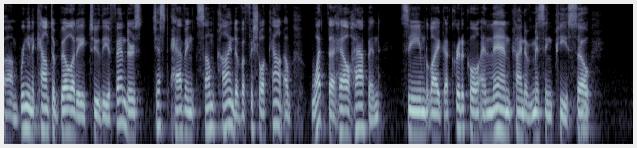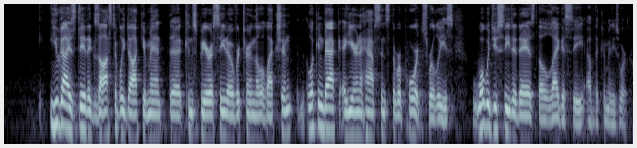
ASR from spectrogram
um, bringing accountability to the offenders, just having some kind of official account of what the hell happened seemed like a critical and then kind of missing piece. So you guys did exhaustively document the conspiracy to overturn the election. Looking back a year and a half since the report's release, what would you see today as the legacy of the committee's work?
